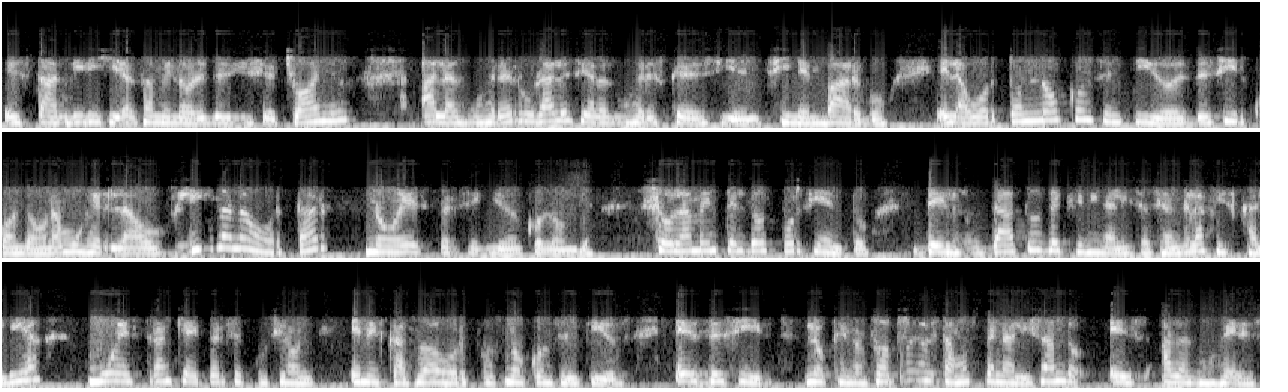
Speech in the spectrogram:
están dirigidas a menores de 18 años, a las mujeres rurales y a las mujeres que deciden. Sin embargo, el aborto no consentido, es decir, cuando a una mujer la obligan a abortar, no es perseguido en Colombia. Solamente el 2% de los datos de criminalización de la Fiscalía muestran que hay persecución en el caso de abortos no consentidos. Es decir, lo que nosotros estamos penalizando es a las mujeres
